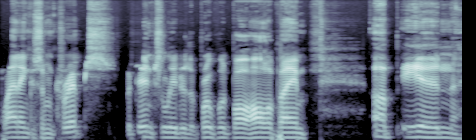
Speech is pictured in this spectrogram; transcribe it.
Planning some trips potentially to the Pro Football Hall of Fame up in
